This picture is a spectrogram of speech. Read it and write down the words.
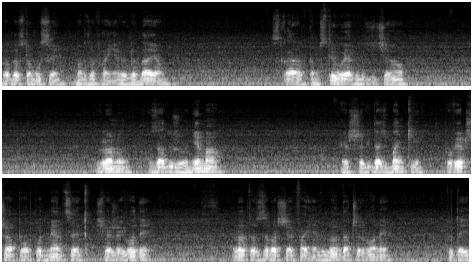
Rodostomusy bardzo fajnie wyglądają. Skar tam z tyłu, jak widzicie, no. glonu za dużo nie ma. Jeszcze widać bańki powietrza po podmiance świeżej wody. Lotos, zobaczcie jak fajnie wygląda, czerwony. Tutaj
